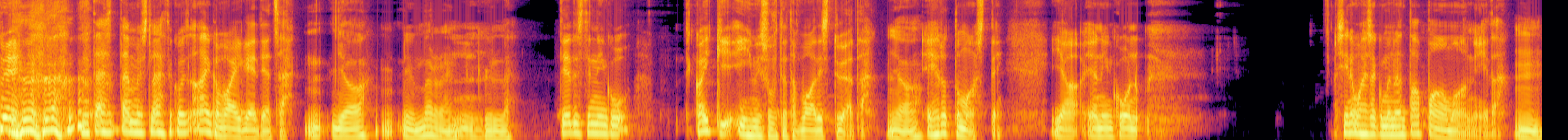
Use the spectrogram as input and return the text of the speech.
niin, niin tässä tämmöiset lähtökohdat aika vaikea, tietsä. Joo, ymmärrän, mm. kyllä. Tietysti niin kuin, kaikki ihmissuhteet vaatisi työtä. Joo. Ehdottomasti. Ja, ja niin kuin, siinä vaiheessa, kun mennään tapaamaan niitä, Mm.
